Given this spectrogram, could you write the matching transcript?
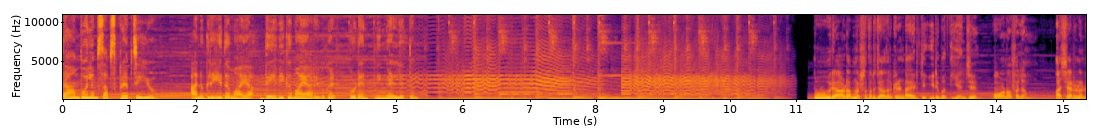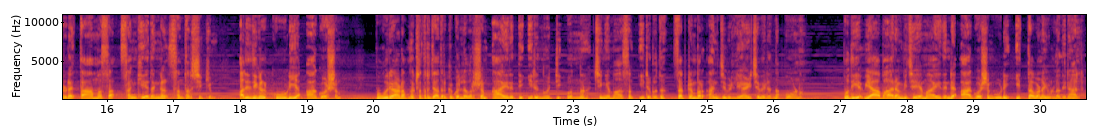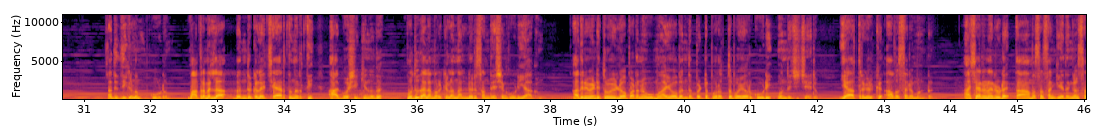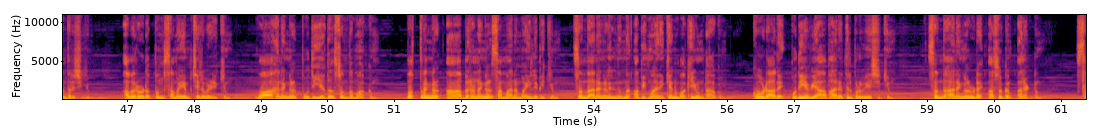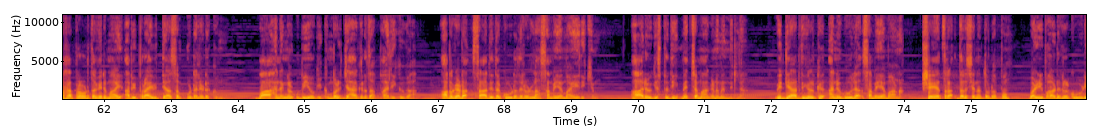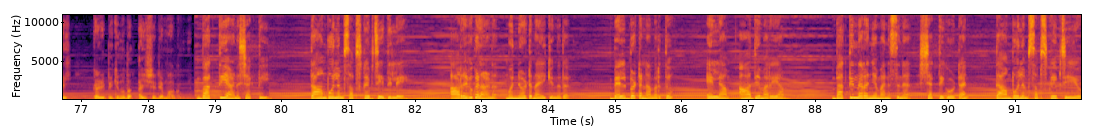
താമ്പൂലം subscribe ചെയ്യൂ. അനുഗ്രഹീതമായ ദൈവികമായ അറിവുകൾ ഉടൻ നിങ്ങളിലെത്തും. പൂരാടം നക്ഷത്ര ജാതർക്ക് രണ്ടായിരത്തി ഇരുപത്തിയഞ്ച് ഓണഫലം. അശരണരുടെ താമസ സങ്കേതങ്ങൾ സന്ദർശിക്കും. അതിഥികൾ കൂടിയ ആഘോഷം. പൂരാടം നക്ഷത്ര ജാതർക്ക് കൊല്ലവർഷം ആയിരത്തി ഇരുന്നൂറ്റി ഒന്ന് ചിങ്ങമാസം ഇരുപത് സെപ്റ്റംബർ അഞ്ച് വെള്ളിയാഴ്ച വരുന്ന ഓണം. പുതിയ വ്യാപാരം വിജയമായതിന്റെ ആഘോഷം കൂടി ഇത്തവണയുള്ളതിനാൽ അതിഥികളും കൂടും. മാത്രമല്ല ബന്ധുക്കളെ ചേർത്ത് നിർത്തി ആഘോഷിക്കുന്നത് പുതുതലമുറയ്ക്കുള്ള നല്ലൊരു സന്ദേശം കൂടിയാകും. അതിനുവേണ്ടി തൊഴിലോ പഠനവുമായോ ബന്ധപ്പെട്ട് പുറത്തു പോയവർ കൂടി ഒന്നിച്ചു ചേരും. യാത്രകൾക്ക് അവസരമുണ്ട്. അശരണരുടെ താമസ സങ്കേതങ്ങൾ സന്ദർശിക്കും. അവരോടൊപ്പം സമയം ചിലവഴിക്കും. വാഹനങ്ങൾ പുതിയത് സ്വന്തമാക്കും. വസ്ത്രങ്ങൾ ആഭരണങ്ങൾ സമാനമായി ലഭിക്കും. സന്താനങ്ങളിൽ നിന്ന് അഭിമാനിക്കാൻ വകയുണ്ടാകും. കൂടാതെ പുതിയ വ്യാപാരത്തിൽ പ്രവേശിക്കും. സന്താനങ്ങളുടെ അസുഖം അലട്ടും. സഹപ്രവർത്തകരുമായി അഭിപ്രായ വ്യത്യാസം ഉടലെടുക്കും. വാഹനങ്ങൾ ഉപയോഗിക്കുമ്പോൾ ജാഗ്രത പാലിക്കുക. അപകട സാധ്യത കൂടുതലുള്ള സമയമായിരിക്കും. ആരോഗ്യസ്ഥിതി മെച്ചമാകണമെന്നില്ല. വിദ്യാർത്ഥികൾക്ക് അനുകൂല സമയമാണ്. ക്ഷേത്ര ദർശനത്തോടൊപ്പം വഴിപാടുകൾ കൂടി കഴിപ്പിക്കുന്നത് ഐശ്വര്യമാകും. ഭക്തിയാണ് ശക്തി. താമ്പൂലം സബ്സ്ക്രൈബ് ചെയ്തില്ലേ? അറിവുകളാണ് മുന്നോട്ട് നയിക്കുന്നത്. ബെൽബട്ടൺ അമർത്തു. എല്ലാം ആദ്യം അറിയാം. ഭക്തി നിറഞ്ഞ മനസ്സിന് ശക്തി കൂട്ടാൻ താമ്പൂലം സബ്സ്ക്രൈബ് ചെയ്യൂ.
